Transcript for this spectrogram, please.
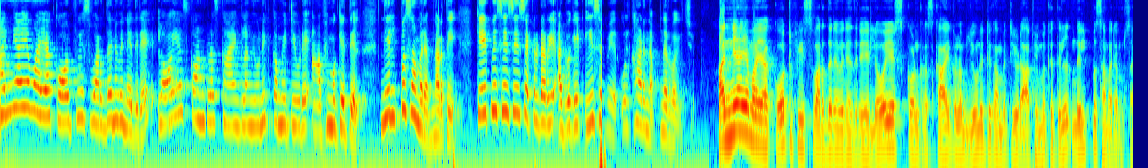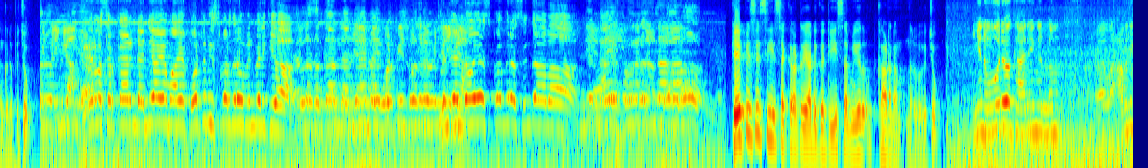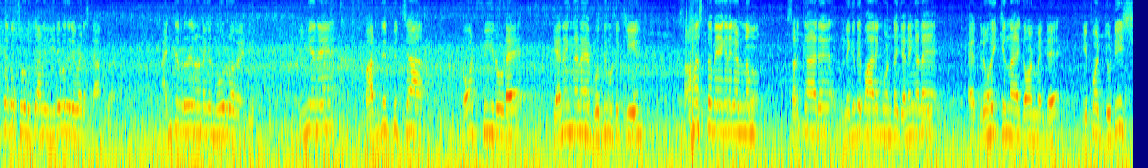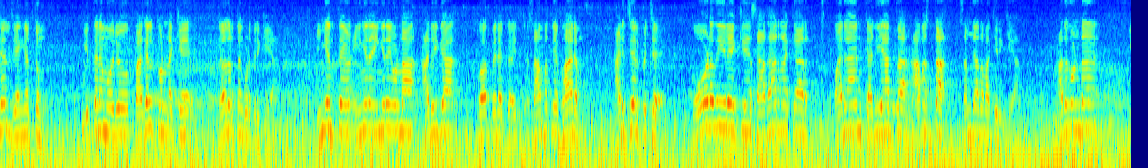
അന്യായമായ court fees വർധനവിനെതിരെ lawyers Congress Kayamkulam unit കമ്മിറ്റിയുടെ ആഭിമുഖ്യത്തിൽ നിൽപ്പ് സമരം നടത്തി. K P C C secretary advocate E Sameer ഉദ്ഘാടനം നിർവഹിച്ചു. അന്യായമായ കോർട്ട് ഫീസ് വർധനവിനെതിരെ ലോയേഴ്സ് കോൺഗ്രസ് കായംകുളം യൂണിറ്റ് കമ്മിറ്റിയുടെ ആഭിമുഖ്യത്തിൽ നിൽപ്പ് സമരം സംഘടിപ്പിച്ചു. കേരള സർക്കാരിന്റെ അന്യായമായ കോർട്ട് ഫീസ് വർധനവ് പിൻവലിക്കുക. ലോയേഴ്സ് കോൺഗ്രസ് സിന്ദാബാദ്. K P C C secretary advocate E Sameer ഉദ്ഘാടനം നിർവഹിച്ചു. ഇങ്ങനെ ഓരോ കാര്യങ്ങളിലും അവധിക്ക് അപേക്ഷ കൊടുക്കുകയാണെങ്കിൽ ഇരുപത് രൂപയുടെ സ്റ്റാമ്പ് വേണം. അഞ്ച് പ്രതികളുണ്ടെങ്കിൽ നൂറ് രൂപ വേണ്ടി വരും. ഇങ്ങനെ വർദ്ധിപ്പിച്ച കോട്ട് ഫീയിലൂടെ ജനങ്ങളെ ബുദ്ധിമുട്ടിക്കുകയും സമസ്ത മേഖലകളിലും സർക്കാർ നികുതി പാലം കൊണ്ട് ജനങ്ങളെ ദ്രോഹിക്കുന്ന ഗവൺമെന്റ് ഇപ്പോൾ ജുഡീഷ്യൽ രംഗത്തും ഇത്തരമൊരു പകൽ കൊള്ളയ്ക്ക് നേതൃത്വം കൊടുത്തിരിക്കുകയാണ്. ഇങ്ങനത്തെ ഇങ്ങനെ ഇങ്ങനെയുള്ള അധിക പിന്നെ സാമ്പത്തിക ഭാരം അടിച്ചേൽപ്പിച്ച് കോടതിയിലേക്ക് സാധാരണക്കാർ വരാൻ കഴിയാത്ത അവസ്ഥ സംജാതമാക്കിയിരിക്കുകയാണ്. അതുകൊണ്ട്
